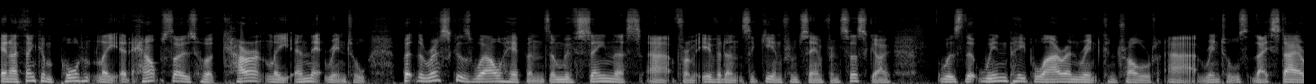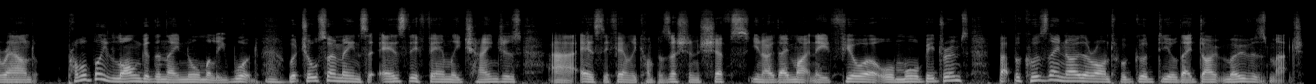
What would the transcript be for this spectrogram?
And I think importantly, it helps those who are currently in that rental. But the risk as well happens, and we've seen this uh, from evidence again from San Francisco, was that when people are in rent controlled uh, rentals, they stay around probably longer than they normally would, mm. which also means that as their family changes, uh, as their family composition shifts, you know, they might need fewer or more bedrooms, but because they know they're onto a good deal, they don't move as much.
